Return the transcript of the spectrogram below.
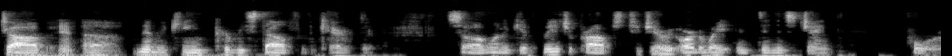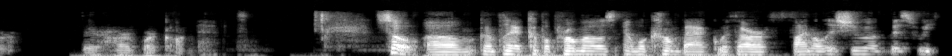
job uh, mimicking Kirby's style for the character. So I want to give major props to Jerry Ordway and Dennis Jank for their hard work on that. So, um, we're going to play a couple promos and we'll come back with our final issue of this week.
